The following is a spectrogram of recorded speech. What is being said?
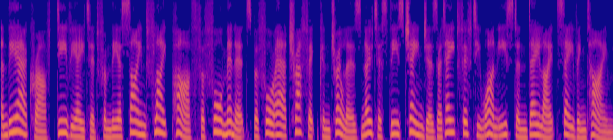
and the aircraft deviated from the assigned flight path for four minutes before air traffic controllers noticed these changes at 8.51 Eastern Daylight Saving Time.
